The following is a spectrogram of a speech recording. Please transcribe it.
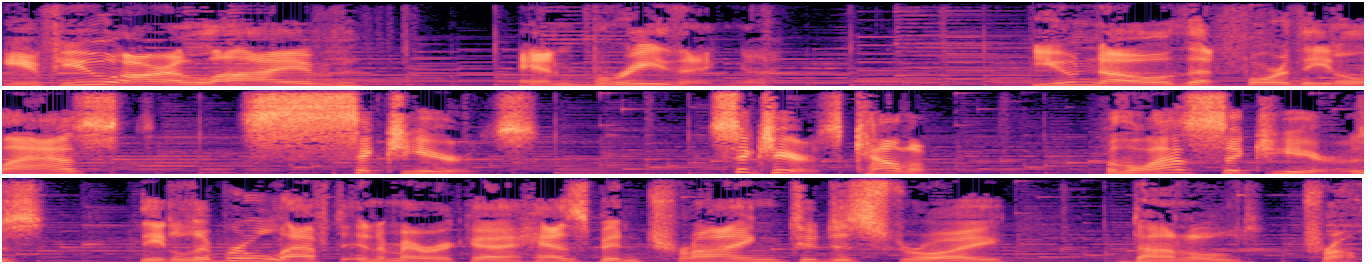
If you are alive and breathing, you know that for the last six years, six years, count them, For the last six years, the liberal left in America has been trying to destroy Donald Trump.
